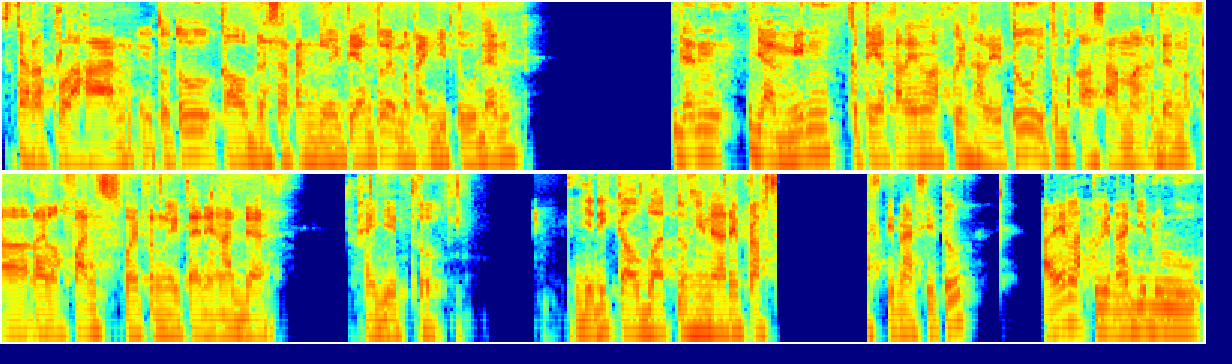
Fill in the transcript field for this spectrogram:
secara perlahan. Itu tuh kalau berdasarkan penelitian tuh emang kayak gitu dan dan jamin ketika kalian lakuin hal itu itu bakal sama dan bakal relevan sesuai penelitian yang ada kayak gitu. Jadi kalau buat menghindari prokrastinasi tuh kalian lakuin aja dulu.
